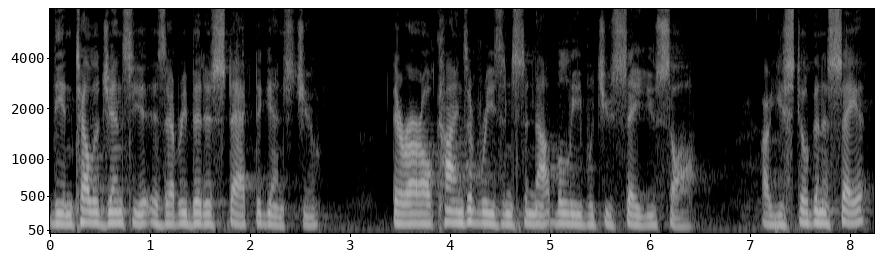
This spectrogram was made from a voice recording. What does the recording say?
The intelligentsia is every bit as stacked against you. There are all kinds of reasons to not believe what you say you saw. Are you still going to say it?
